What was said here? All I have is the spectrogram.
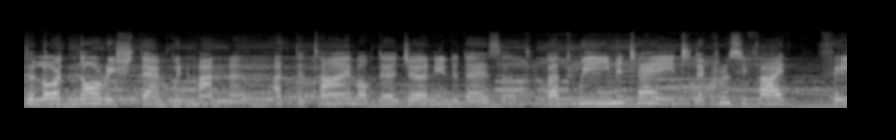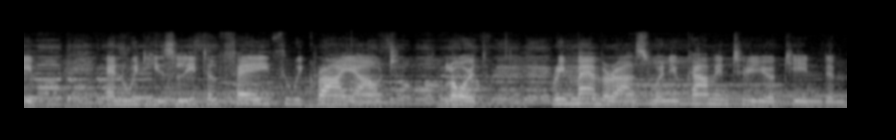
The Lord nourished them with manna at the time of their journey in the desert. But we imitate the crucified and with his little faith we cry out, Lord, remember us when you come into your kingdom.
